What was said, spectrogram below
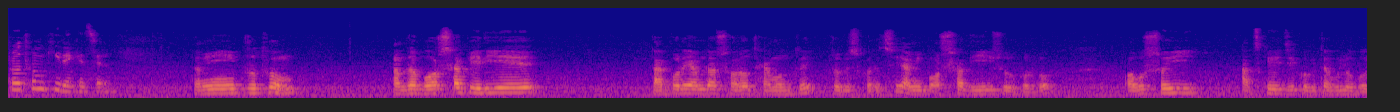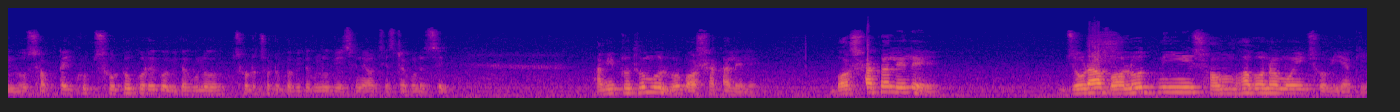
প্রথম কি রেখেছেন আমি প্রথম আমরা বর্ষা পেরিয়ে তারপরে আমরা শরৎ হেমন্তে প্রবেশ করেছি। আমি বর্ষা দিয়েই শুরু করব। অবশ্যই আজকে যে কবিতাগুলো বলব সবটাই খুব ছোট করে কবিতাগুলো ছোট ছোট কবিতাগুলো বেছে নেওয়ার চেষ্টা করেছি। আমি প্রথম বলব বর্ষাকাল এলে। বর্ষাকাল এলে জোড়া বলদ নিয়ে সম্ভাবনাময় ছবি আঁকি।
